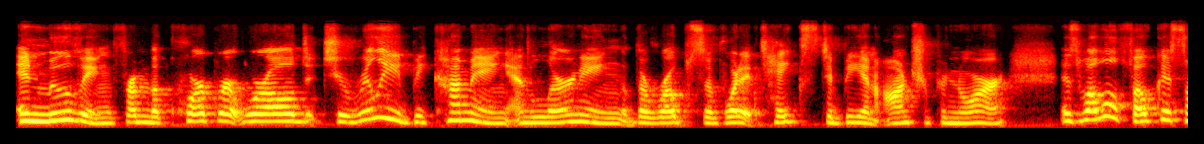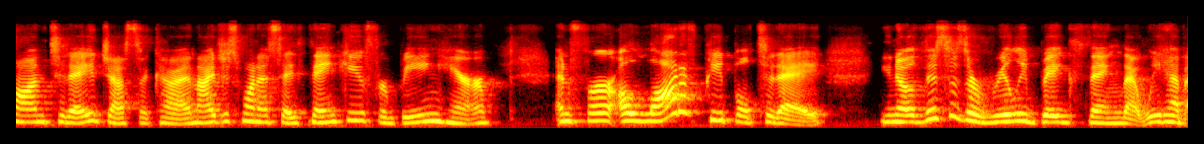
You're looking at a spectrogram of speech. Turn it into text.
in moving from the corporate world to really becoming and learning the ropes of what it takes to be an entrepreneur is what we'll focus on today, Jessica. And I just want to say thank you for being here. And for a lot of people today, you know, this is a really big thing that we have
